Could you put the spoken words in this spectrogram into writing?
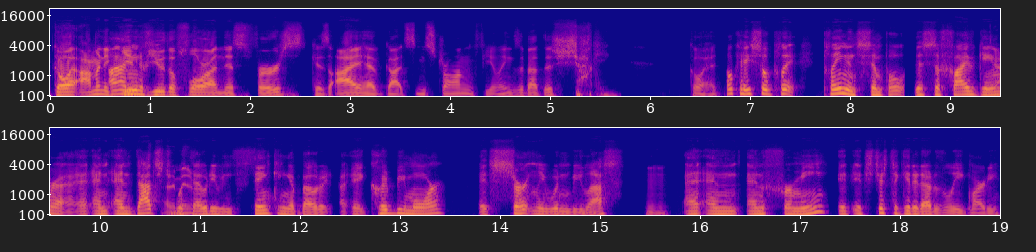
go. I'm going to give you the floor on this first because I have got some strong feelings about this. Shocking go ahead. Okay, so play, plain and simple. This is a five gamer, yeah. and and that's without even thinking about it. It could be more. It certainly wouldn't be mm-hmm. less. Mm-hmm. And and and for me, it, it's just to get it out of the league, Marty.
